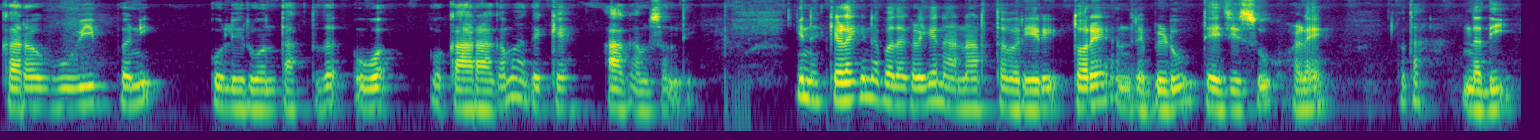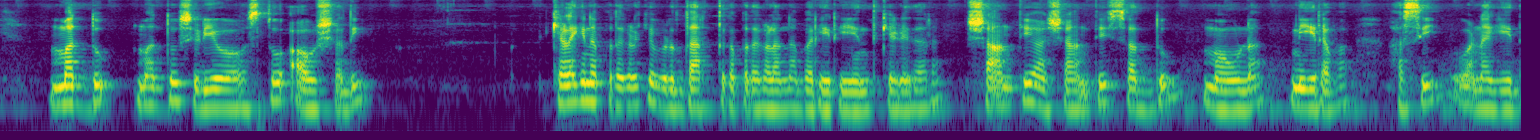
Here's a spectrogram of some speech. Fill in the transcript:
ಕರಗುವಿಬ್ಬನಿ ಒಲಿರು ಅಂತ ಆಗ್ತದೆ ವ ಕಾರಾಗಮ ಅದಕ್ಕೆ ಆಗಮ ಸಂಧಿ. ಇನ್ನು ಕೆಳಗಿನ ಪದಗಳಿಗೆ ನಾನು ಅರ್ಥ ಬರೆಯಿರಿ. ತೊರೆ ಅಂದರೆ ಬಿಡು, ತೇಜಿಸು, ಹೊಳೆ, ಹೌದಾ? ನದಿ, ಮದ್ದು ಮದ್ದು ಸಿಡಿಯುವ ವಸ್ತು, ಔಷಧಿ. ಕೆಳಗಿನ ಪದಗಳಿಗೆ ವಿರುದ್ಧಾರ್ಥಕ ಪದಗಳನ್ನು ಬರೀರಿ ಅಂತ ಕೇಳಿದ್ದಾರೆ ಶಾಂತಿ, ಅಶಾಂತಿ, ಸದ್ದು, ಮೌನ, ನೀರವ, ಹಸಿ, ಒಣಗಿದ,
